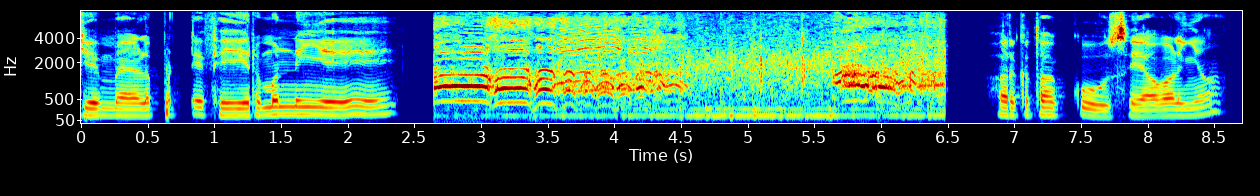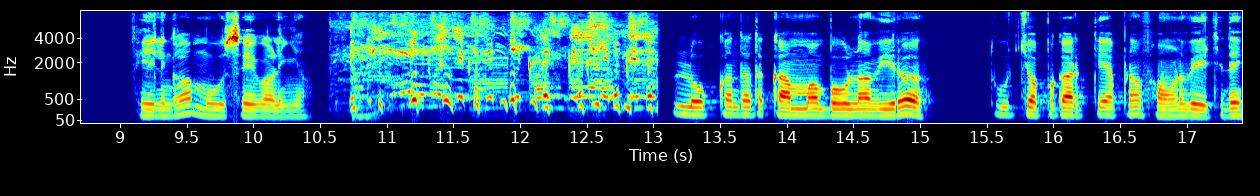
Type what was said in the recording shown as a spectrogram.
ਜੇ ਮੈਲ ਪੱਟੇ ਫੇਰ ਮੰਨੀਏ। ਹਰਕਤਾਂ ਘੂਸਿਆਂ ਵਾਲੀਆਂ, ਫੀਲਿੰਗਾਂ ਮੂਸੇ ਵਾਲੀਆਂ। ਲੋਕਾਂ ਦਾ ਤਾਂ ਕੰਮ ਆ ਬੋਲਣਾ ਵੀਰ, ਤੂੰ ਚੁੱਪ ਕਰਕੇ ਆਪਣਾ ਫੋਨ ਵੇਚ ਦੇ।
